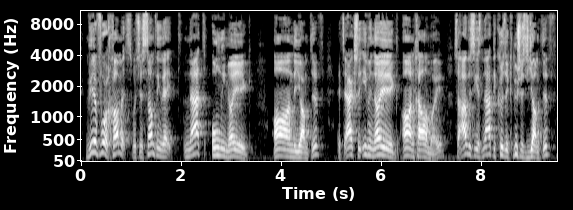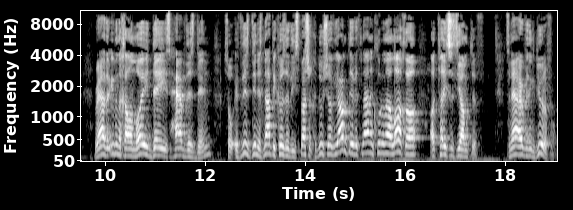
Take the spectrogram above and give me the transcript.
Therefore, chametz, which is something that not only noyig on the yomtiv, it's actually even noyig on chalamoy. So obviously, it's not because the kedusha is yomtiv. Rather, even the chalamoy days have this din. So if this din is not because of the special kedusha of yomtiv, it's not included in the halacha of taisis yomtiv. So now everything's beautiful.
